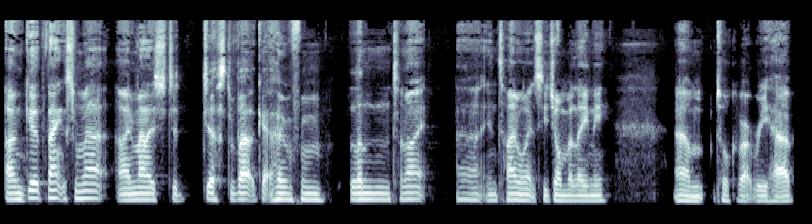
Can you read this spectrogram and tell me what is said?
I'm good, thanks, Matt. I managed to just about get home from London tonight uh, in time. I went to see John Mulaney um, talk about rehab.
